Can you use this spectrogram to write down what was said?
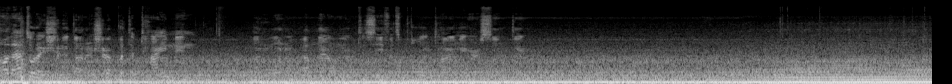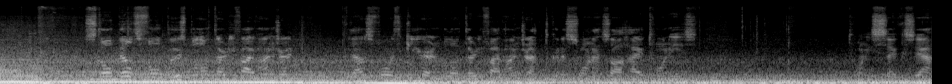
Oh, that's what I should have done. I should have put the timing on one of, on that one to see if it's pulling timing or something. Still builds full boost below 3,500. That was fourth gear and below 3,500. I could have sworn I saw high 20s. 26, yeah.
